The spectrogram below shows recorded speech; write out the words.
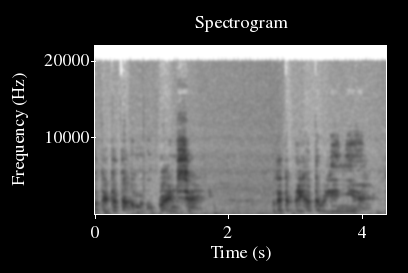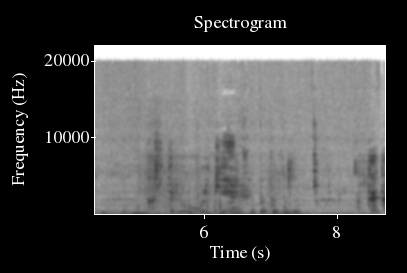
Вот это так мы купаемся. Вот это приготовление кастрюльки. Опять это, да? Вот это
